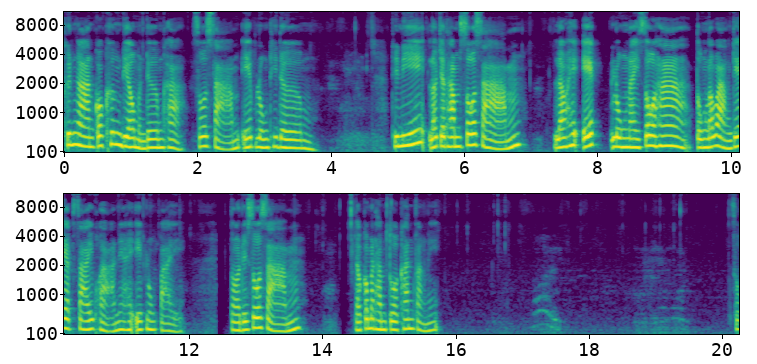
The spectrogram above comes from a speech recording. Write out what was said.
ขึ้นงานก็ครึ่งเดียวเหมือนเดิมค่ะ โซ่สาม F ลงที่เดิม ทีนี้เราจะทำโซ่สามแล้วให้ x ลงในโซ่ห้าตรงระหว่างแยกซ้ายขวาเนี่ยให้ x ลงไป ต่อด้วยโซ่สามแล้วก็มาทำตัวขั้นฝั่งนี้ โซ่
